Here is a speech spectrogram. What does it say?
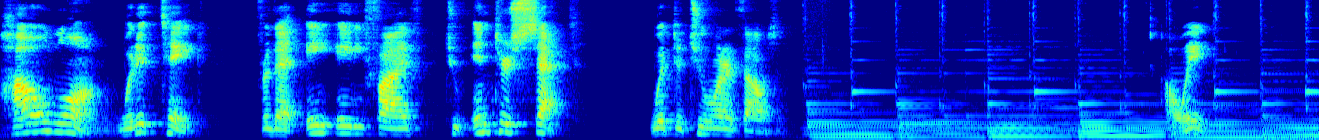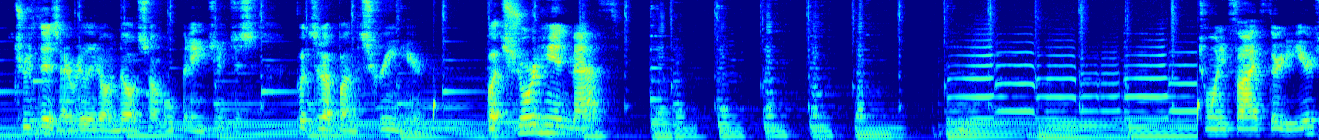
how long would it take for that 885 to intersect with the 200,000? I'll wait. Truth is, I really don't know, so I'm hoping Adrian just puts it up on the screen here. But shorthand math, 25, 30 years.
